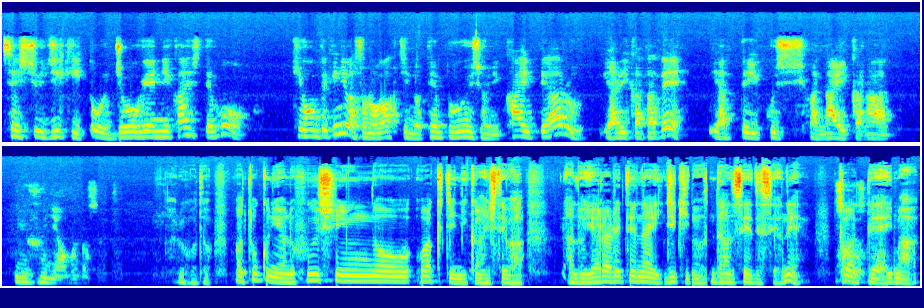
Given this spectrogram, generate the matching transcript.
接種時期と上限に関しても基本的にはそのワクチンの添付文書に書いてあるやり方でやっていくしかないかなというふうには思います。なるほど。まあ、特にあの風疹のワクチンに関してはあのやられてない時期の男性ですよね。変わって、今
